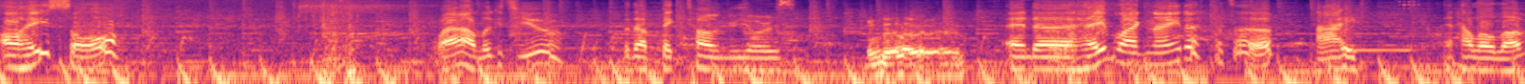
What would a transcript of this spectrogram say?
Oh hey Soul. Wow, look at you. With that big tongue of yours. And uh hey Black Knight, what's up? I. And hello love.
